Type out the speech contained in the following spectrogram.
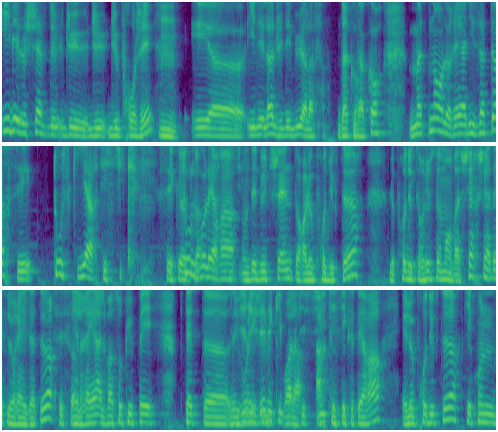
il est le chef de- du, du, du projet Hmm. et euh, il est là du début à la fin. D'accord. D'accord? Maintenant, le réalisateur, c'est tout ce qui est artistique. C'est que tout le volet artistique. En début de chaîne, tu auras le producteur. Le producteur, justement, va chercher avec le réalisateur. C'est ça. Et le réal va s'occuper peut-être euh, De diriger l'équipe voilà, artistique. artistique, etc. Et le producteur qui est qu'on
